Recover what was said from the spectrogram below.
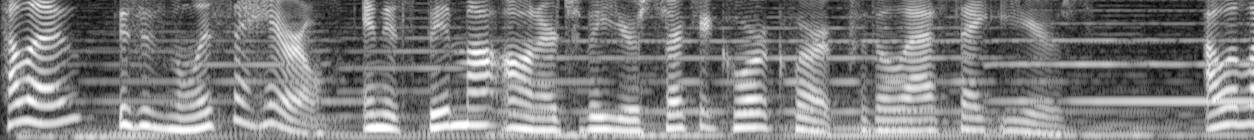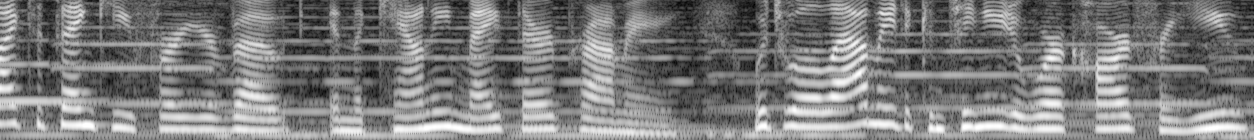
Hello, this is Melissa Harrell, and it's been my honor to be your circuit court clerk for the last eight years. I would like to thank you for your vote in the County May 3rd primary, which will allow me to continue to work hard for you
